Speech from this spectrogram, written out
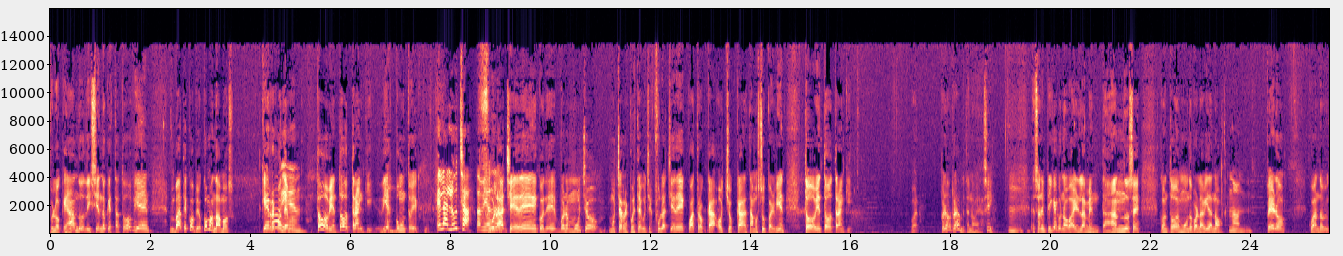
bloqueando, diciendo que está todo bien. Bate copio. ¿Cómo andamos? ¿Qué respondemos? Todo bien, todo tranqui, 10 puntos. En la lucha también. Full HD, eh, bueno, mucho, mucha respuesta escuché. Full HD, 4K, 8K, estamos súper bien. Todo bien, todo tranqui. Bueno, pero realmente no es así. Mm. Eso no implica que uno va a ir lamentándose con todo el mundo por la vida, no. No. Pero cuando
